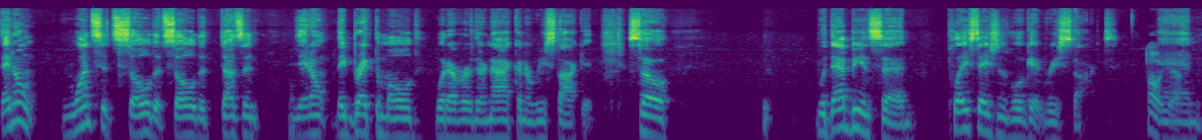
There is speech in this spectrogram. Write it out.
they don't once it's sold it's sold it doesn't they don't they break the mold whatever they're not going to restock it so with that being said playstations will get restocked oh yeah. and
